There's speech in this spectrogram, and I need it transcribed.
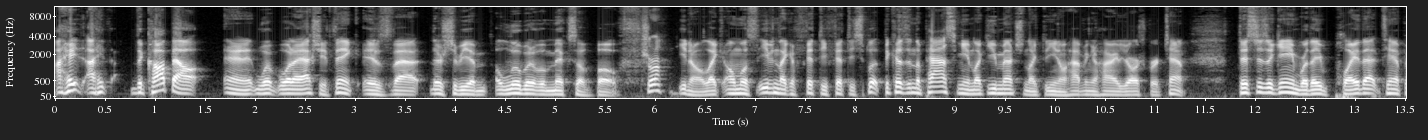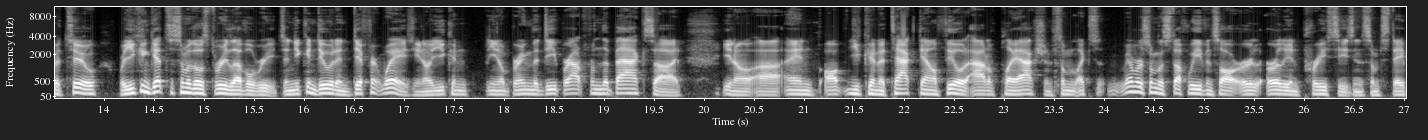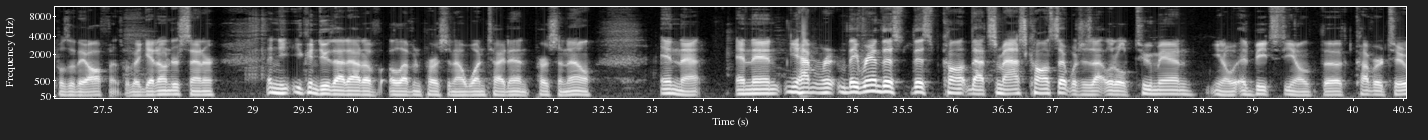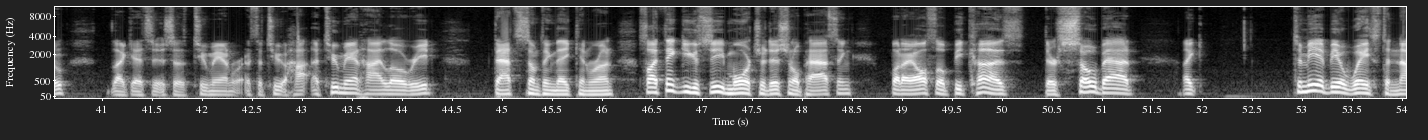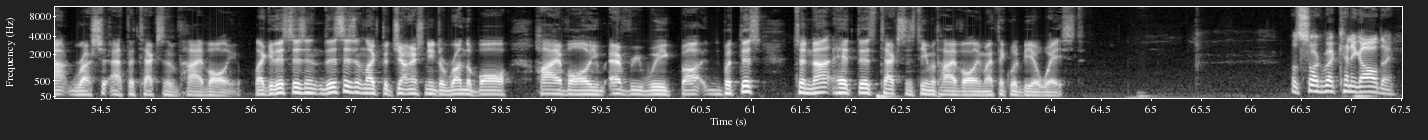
I hate, I hate the cop out, and what what I actually think is that there should be a, a little bit of a mix of both. Sure. You know, like almost even like a 50-50 split because in the passing game, like you mentioned, like you know having a higher yards per attempt. This is a game where they play that Tampa 2 where you can get to some of those three level reads and you can do it in different ways. You know, you can, you know, bring the deep route from the backside, you know, uh, and all, you can attack downfield out of play action. Some like, remember some of the stuff we even saw early, early in preseason, some staples of the offense where they get under center and you, you can do that out of 11 personnel, one tight end personnel in that. And then you haven't. They ran this this con, that smash concept, which is that little two man. You know, it beats you know the cover two. Like it's it's a two man. It's a two a two man high low read. That's something they can run. So I think you see more traditional passing. But I also because they're so bad, like to me, it'd be a waste to not rush at the Texans with high volume. Like this isn't this isn't like the Giants need to run the ball high volume every week, but but this to not hit this Texans team with high volume, I think would be a waste. Let's talk about Kenny Golladay.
